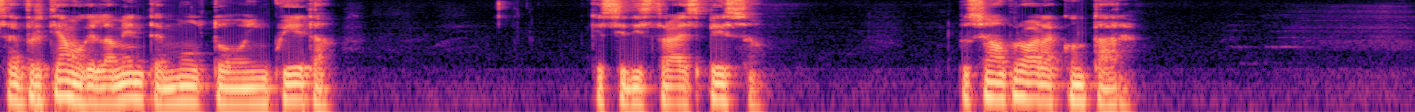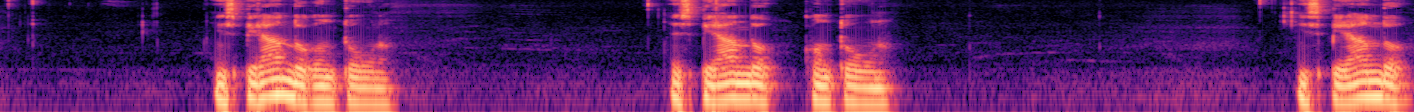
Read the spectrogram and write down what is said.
Se avvertiamo che la mente è molto inquieta, che si distrae spesso, possiamo provare a contare. Inspirando conto 1, espirando conto 1, ispirando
